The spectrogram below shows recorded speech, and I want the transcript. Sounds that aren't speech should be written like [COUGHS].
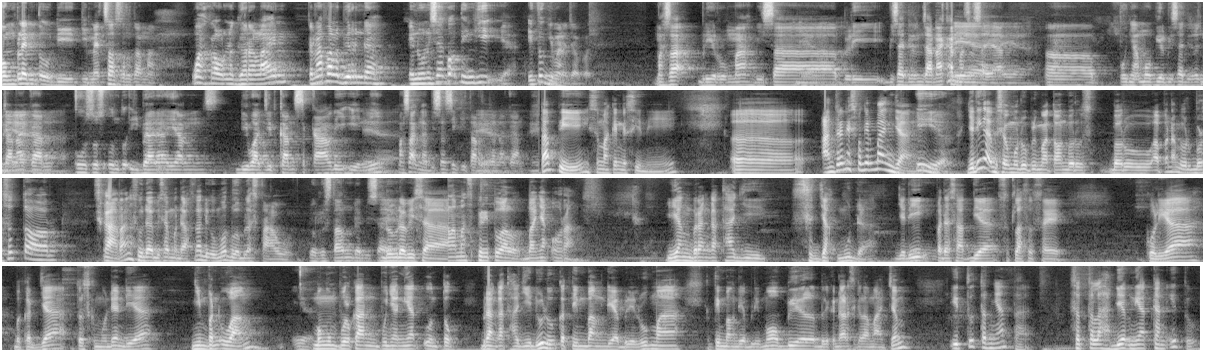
komplain tuh di di medsos terutama. Wah kalau negara lain kenapa lebih rendah? Indonesia kok tinggi? Ya itu gimana jawabannya? Masa beli rumah bisa beli bisa direncanakan maksud Iya, saya iya. Eh, punya mobil bisa direncanakan khusus untuk ibadah yang diwajibkan sekali ini masa nggak bisa sih kita rencanakan? Tapi semakin ke sini eh antreannya semakin panjang. Iya. Jadi nggak bisa umur 25 tahun baru baru apa namanya baru, baru setor. Sekarang sudah bisa mendaftar di umur 12 tahun. 12 tahun udah bisa. Udah, udah bisa. Pengalaman spiritual banyak orang yang berangkat haji sejak muda. Jadi pada saat dia setelah selesai kuliah, bekerja, terus kemudian dia nyimpen uang, Iya. mengumpulkan punya niat untuk berangkat haji dulu ketimbang dia beli rumah, ketimbang dia beli mobil, beli kendaraan segala macam, itu ternyata setelah dia meniatkan itu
